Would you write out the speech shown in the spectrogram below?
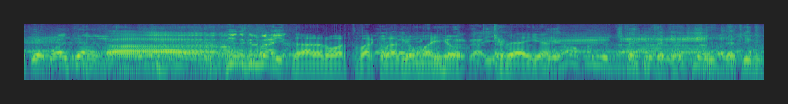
ثاني ديك الرباعيه لا لا الورد تبارك الله اليوم ايوب رباعيه اش كتقول ثاني هذه؟ 30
